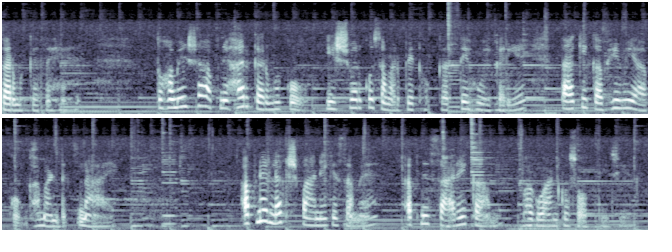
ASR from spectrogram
कर्म कर रहे हैं। तो हमेशा अपने हर कर्म को, ईश्वर को समर्पित हो, करते हुए करिए, ताकि कभी भी आपको घमंड ना आए। अपने लक्ष्य पाने के समय अपने सारे काम भगवान को सौंप दीजिए।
